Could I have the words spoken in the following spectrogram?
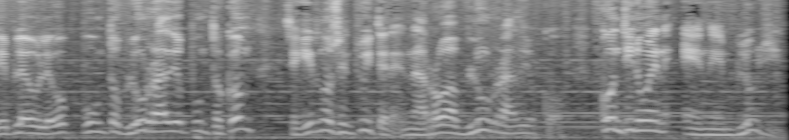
www.bluradio.com, seguirnos en Twitter en arroba Blue Radio Co. Continúen en, en Blue Jeans.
